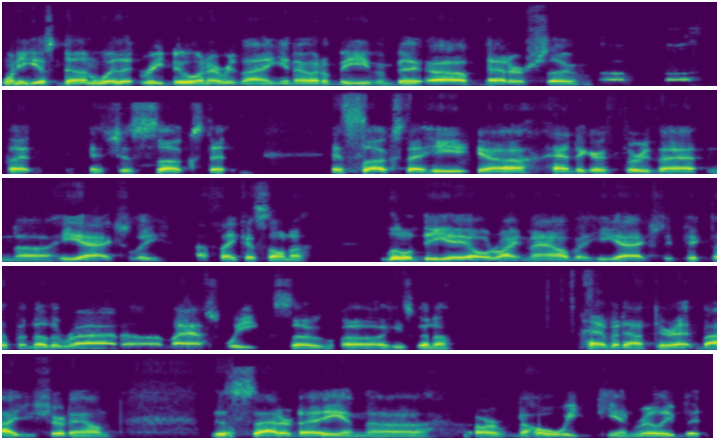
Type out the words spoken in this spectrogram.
when he gets done with it, redoing everything, you know, it'll be even be, uh, better. So, uh, but it just sucks that it sucks that he uh, had to go through that. And uh, he actually, I think it's on a little DL right now, but he actually picked up another ride last week. So uh, he's to have it out there at Bayou Showdown this Saturday and uh, or the whole weekend really. But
